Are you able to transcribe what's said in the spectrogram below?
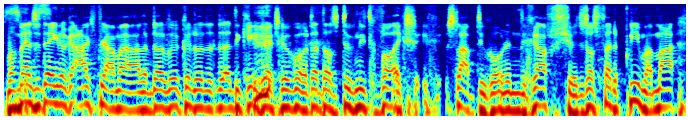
Want mensen denken dat ik een Ajax-pyjama aan heb. Dat, ook wel. Dat, dat is natuurlijk niet het geval. Ik, slaap natuurlijk gewoon in de graafse shirt. Dus dat is verder prima. Maar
